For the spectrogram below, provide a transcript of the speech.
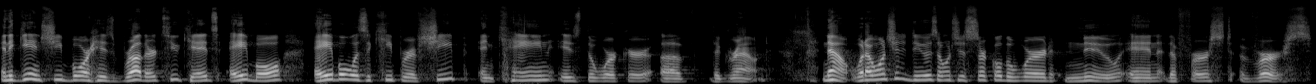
And again, she bore his brother, two kids, Abel. Abel was a keeper of sheep, and Cain is the worker of the ground. Now, what I want you to do is I want you to circle the word knew in the first verse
